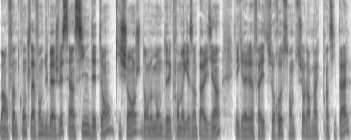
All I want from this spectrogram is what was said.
Bah, en fin de compte, la vente du BHV, c'est un signe des temps qui change dans le monde des grands magasins parisiens. Les Galeries Lafayette se ressentent sur leur marque principale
